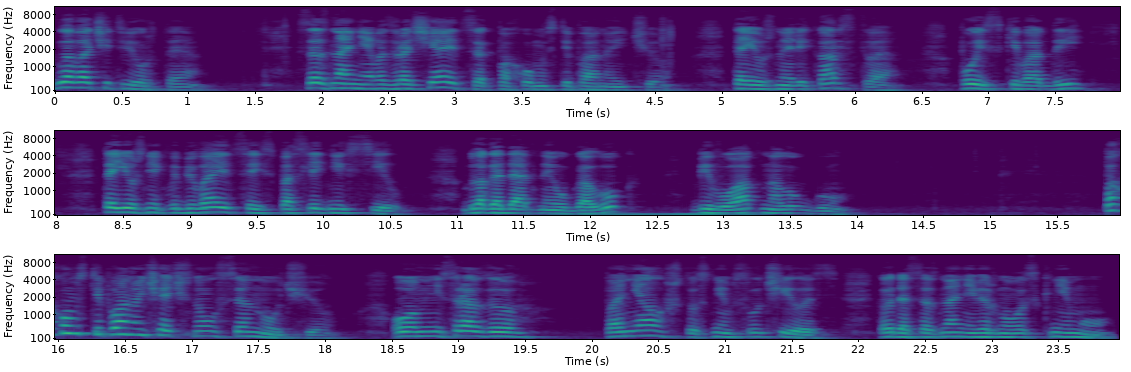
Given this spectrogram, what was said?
Глава четвертая. Сознание возвращается к Пахому Степановичу. Таежное лекарство, поиски воды. Таежник выбивается из последних сил. Благодатный уголок, бивуак на лугу. Пахом Степанович очнулся ночью. Он не сразу понял, что с ним случилось, когда сознание вернулось к нему.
